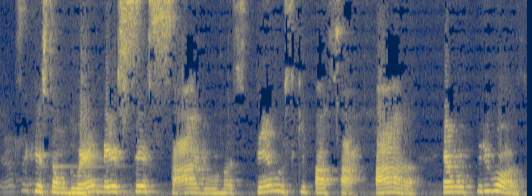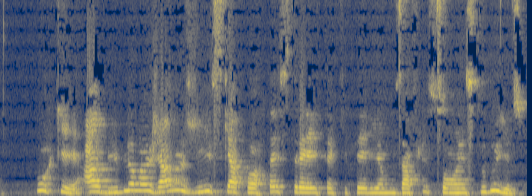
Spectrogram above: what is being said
essa questão do é necessário, nós temos que passar para, é muito perigosa. Porque a Bíblia ela já nos diz que a porta é estreita, que teríamos aflições, tudo isso.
